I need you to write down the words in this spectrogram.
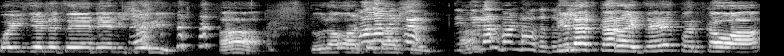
पैजनच आहे ज्ञानेश्वरी. हा तुला वाटत मला नका. असेल. ती हा? तिलाच म्हणला होता तुम्ही. तिलाच करायचंय पण कवा?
